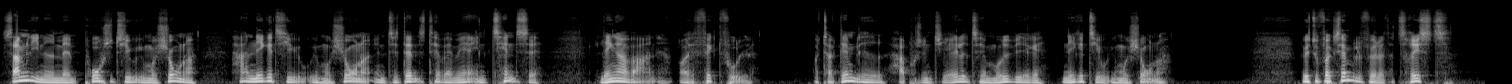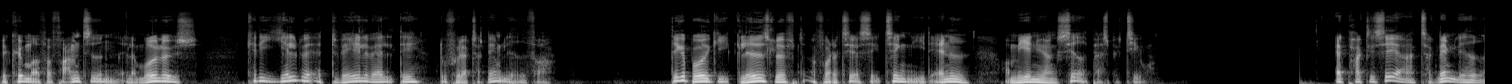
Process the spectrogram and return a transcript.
Sammenlignet med positive emotioner har negative emotioner en tendens til at være mere intense, længerevarende og effektfulde og taknemmelighed har potentialet til at modvirke negative emotioner. Hvis du for eksempel føler dig trist, bekymret for fremtiden eller modløs, kan det hjælpe at dvæle ved alt det, du føler taknemmelighed for. Det kan både give glædesløft og få dig til at se tingene i et andet og mere nuanceret perspektiv. At praktisere taknemmelighed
